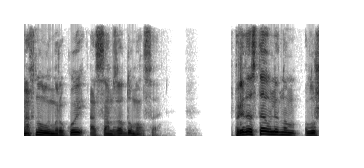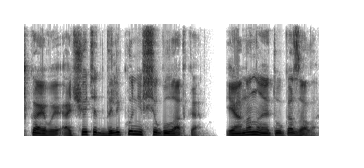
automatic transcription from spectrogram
Махнул им рукой, а сам задумался. В предоставленном Лужкаевой отчете далеко не все гладко, и она на это указала.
